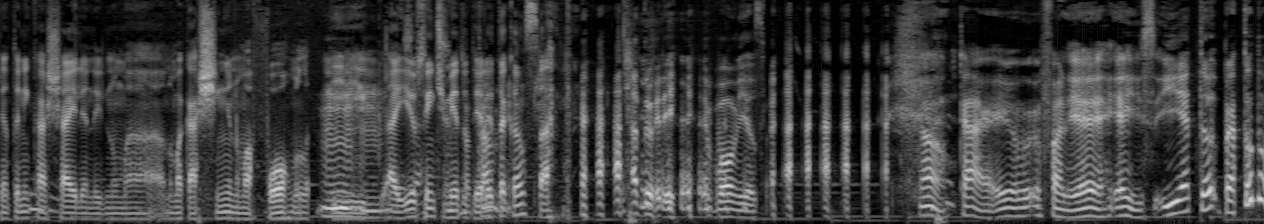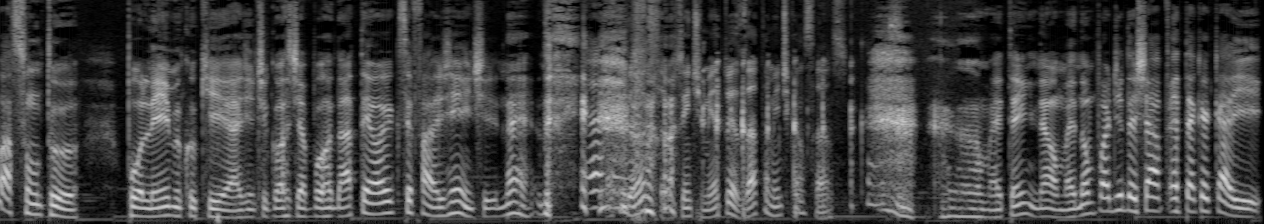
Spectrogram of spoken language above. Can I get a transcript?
Tentando encaixar ele ali numa, numa caixinha, numa fórmula. Uhum. E aí o Exato. sentimento dele é tá cansado. Adorei. É bom mesmo. Não, cara, eu, eu falei, é, é isso. E é to, pra todo assunto polêmico que a gente gosta de abordar, tem hora que você fala, gente, né? Cansa. O sentimento é exatamente cansaço. Ah, mas tem, não, mas não pode deixar a peteca cair.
